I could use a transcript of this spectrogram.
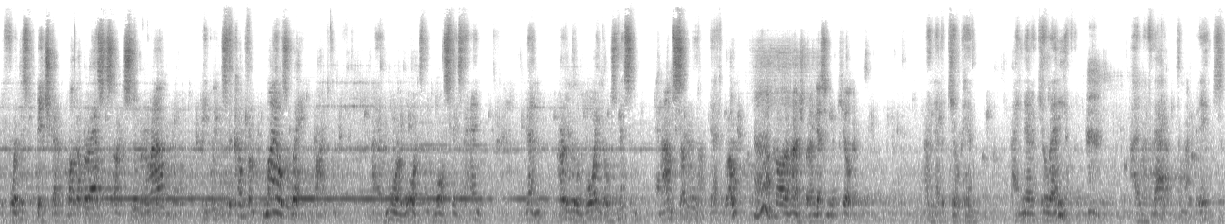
before this bitch got a bug up her ass and started snooping around. People used to come from miles away to buy from me. I had more awards than the wall space to hang with. Then her little boy goes missing, and I'm suddenly on death row. Oh. Call it a hunch, but I'm guessing you killed him. I never killed him. I never killed any of them. I left that up to my pigs.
